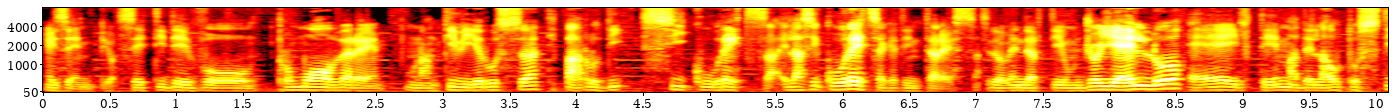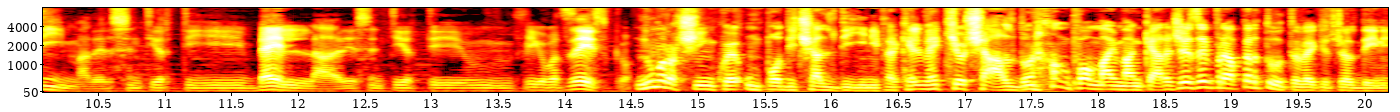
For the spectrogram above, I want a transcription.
Esempio, se ti devo promuovere un antivirus, ti parlo di sicurezza, è la sicurezza che ti interessa. Se devo venderti un gioiello, è il tema dell'autostima, del sentirti bella, di sentirti un figo pazzesco. Numero 5, un po' di cialdini, perché il vecchio cialdo non può mai mancare, c'è sempre dappertutto il vecchio cialdini.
